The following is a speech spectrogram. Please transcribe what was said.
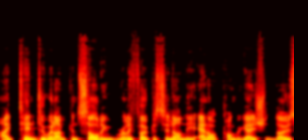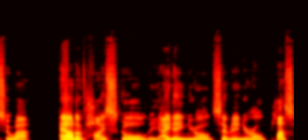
I tend to, when I'm consulting, really focus in on the adult congregation, those who are out of high school, the 18 year old, 17 year old plus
